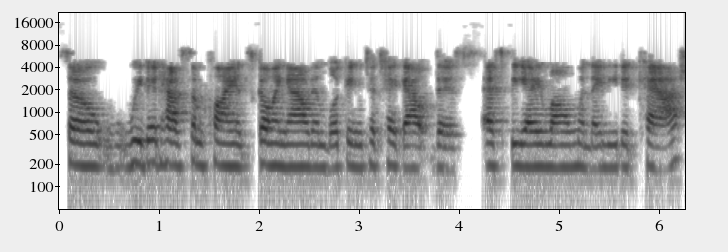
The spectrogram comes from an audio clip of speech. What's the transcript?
So we did have some clients going out and looking to take out this SBA loan when they needed cash.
